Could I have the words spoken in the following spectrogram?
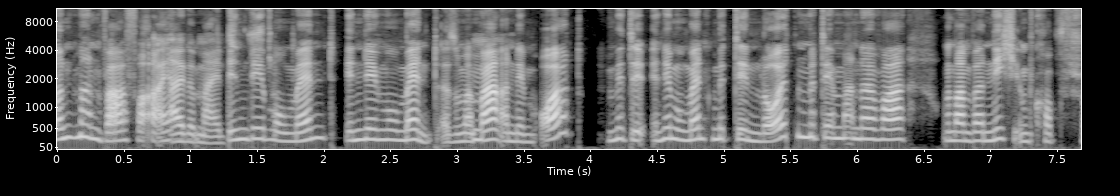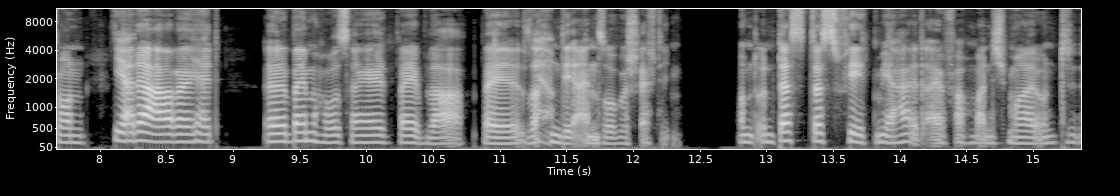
Und man war vor allem allgemein in dem Moment, in dem Moment. Also man war an dem Ort, mit de, in dem Moment mit den Leuten, mit denen man da war und man war nicht im Kopf schon ja. bei der Arbeit, äh, beim Haushalt, bei bla, bei Sachen, ja. die einen so beschäftigen. Und, und das, das fehlt mir halt einfach manchmal. Und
